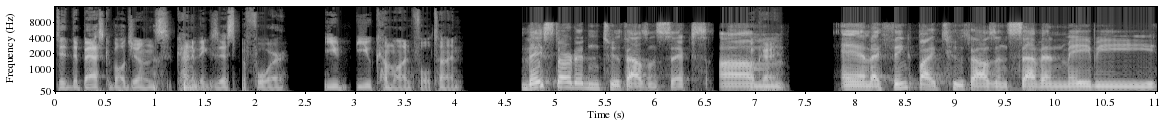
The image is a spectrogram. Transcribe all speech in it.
did the Basketball Jones kind of exist before you you come on full time? They started in 2006. Um, Okay. And I think by 2007, maybe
